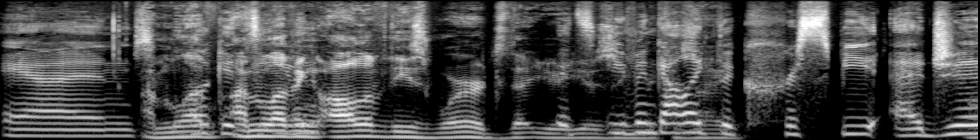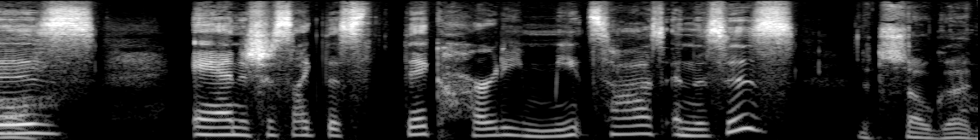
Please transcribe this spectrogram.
And i'm, lov- look, I'm loving even, all of these words that you're It's using It's even got like the crispy edges, and it's just like this thick, hearty meat sauce. And this is it's so good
